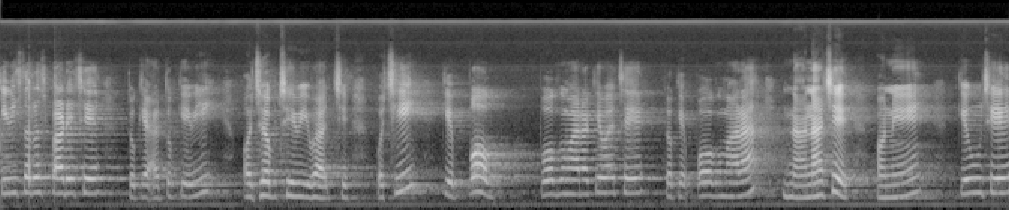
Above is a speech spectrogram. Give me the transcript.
કેવી સરસ પાડે છે? તો કે આ તો કેવી અજબ જેવી વાત છે. પછી કે પગ પગ મારા કેવા છે? તો કે પગ મારા નાના છે. અને કેવું છે?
